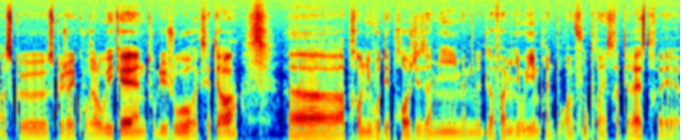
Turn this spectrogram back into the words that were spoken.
à ce que, ce que j'aille courir le week-end, tous les jours, etc. Euh, après, au niveau des proches, des amis, même de la famille, oui, ils me prennent pour un fou, pour un extraterrestre, et euh,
